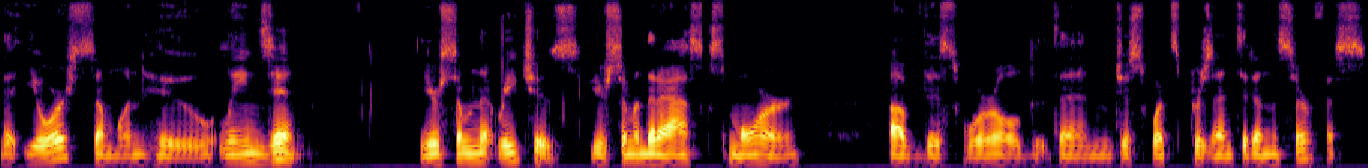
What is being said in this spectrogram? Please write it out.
that you're someone who leans in you're someone that reaches. You're someone that asks more of this world than just what's presented on the surface.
